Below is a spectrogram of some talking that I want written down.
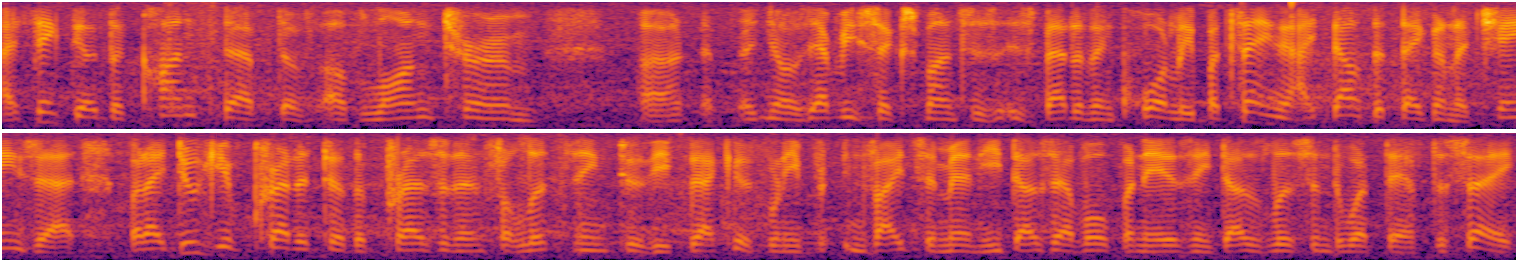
I think that the concept of, of long-term uh, you know, every six months is, is better than quarterly. But saying that, I doubt that they're going to change that. But I do give credit to the president for listening to the executives when he invites them in. He does have open ears and he does listen to what they have to say.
